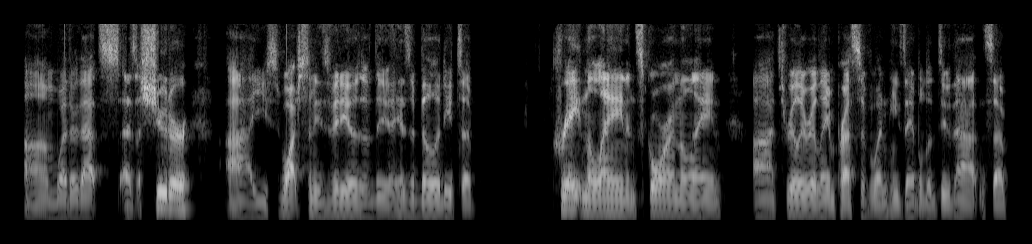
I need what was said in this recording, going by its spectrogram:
Um. Whether that's as a shooter. Uh, you watch some of these videos of the, his ability to create in the lane and score in the lane. Uh, it's really, really impressive when he's able to do that. And so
